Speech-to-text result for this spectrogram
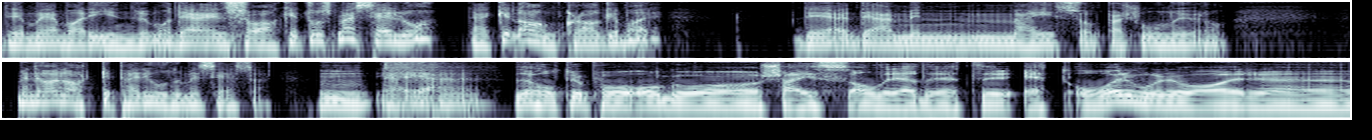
det må jeg bare innrømme, og det er en svakhet hos meg selv òg, det er ikke en anklage, bare. Det, det er med meg som person å gjøre. Men det var en artig periode med Cæsar. Jeg, Det holdt jo på å gå skeis allerede etter ett år, hvor det var, eh,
